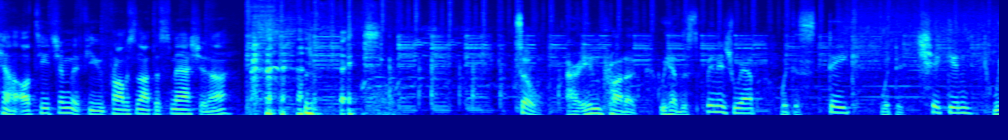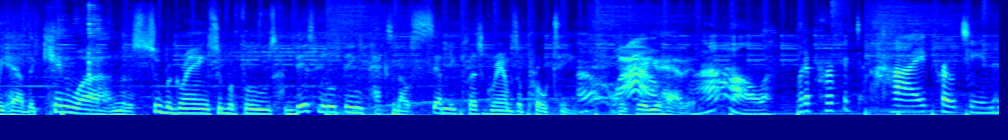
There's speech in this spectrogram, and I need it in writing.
Yeah, I'll teach him if you promise not to smash it, huh? Thanks. So, our end product, we have the spinach wrap with the steak, with the chicken. We have the quinoa, another super grain, superfoods. This little thing packs about 70 plus grams of protein. Oh, wow. And here you have it. Wow, what a perfect high protein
